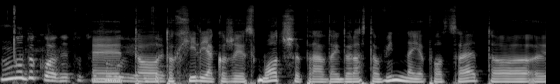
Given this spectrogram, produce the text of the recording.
no dokładnie, to co e, mówiłem. To, tak. to Hill, jako że jest młodszy, prawda, i dorastał w innej epoce, to e,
